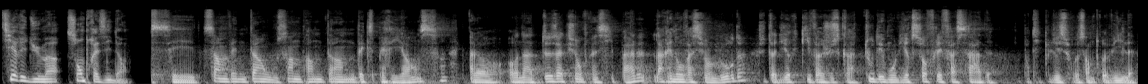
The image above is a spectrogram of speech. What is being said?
Thierry Dumas, son président. C'est 120 ans ou 130 ans d'expérience. Alors, on a deux actions principales. La rénovation lourde, c'est-à-dire qui va jusqu'à tout démolir sauf les façades, particulier sur le centre-ville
